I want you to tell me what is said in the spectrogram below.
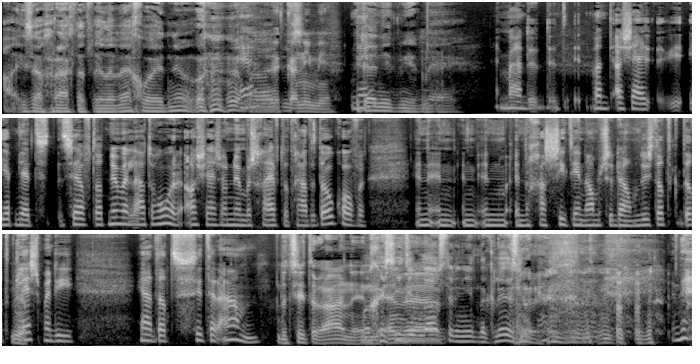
Ja, ik zou graag dat willen weggooien nu. Ja? Maar Dat is- kan niet meer. Dat Nee? kan niet meer, nee. Maar de, de- de- want als jij, je hebt net zelf dat nummer laten horen. Als jij zo'n nummer schrijft, dan gaat het ook over een, een, een, een, een in Amsterdam. Dus dat, dat Ja. klezmer, die, ja, dat zit eraan. Dat zit eraan. En, Maar je eh, luisteren niet naar klezmer. Nee,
